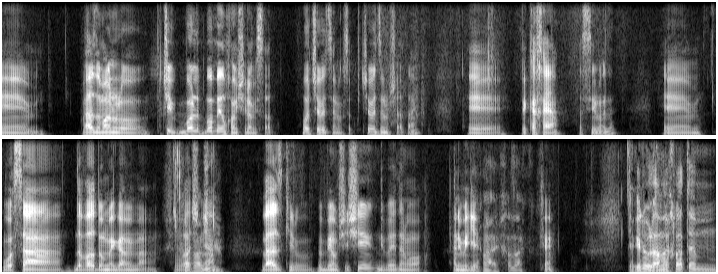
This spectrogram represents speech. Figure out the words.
אה, ואז אמרנו לו תקשיב בוא, בוא ביום חמישי למשרד בוא תשב אצלנו קצת תשב אצלנו שעתיים. אה, וכך היה עשינו את זה. אה, הוא עשה דבר דומה גם עם החברה חברה השנייה ואז כאילו ביום שישי דיבר איתנו אני מגיע. וואי חזק. תגידו למה החלטתם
